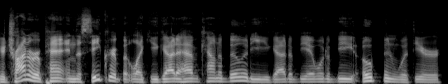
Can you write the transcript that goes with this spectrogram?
you're trying to repent in the secret, but like you got to have accountability. You got to be able to be open with your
